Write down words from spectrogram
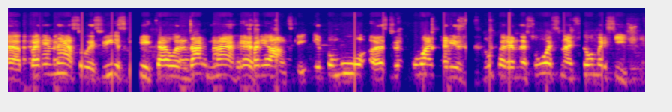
е, перенесли свійський календар на григоріанський, і тому е, святкування Різдва перенеслось на 7 січня.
